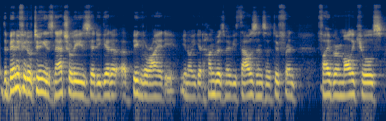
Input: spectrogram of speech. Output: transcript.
the benefit of doing it naturally is that you get a, a, big variety. You know, you get hundreds, maybe thousands of different fiber molecules,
